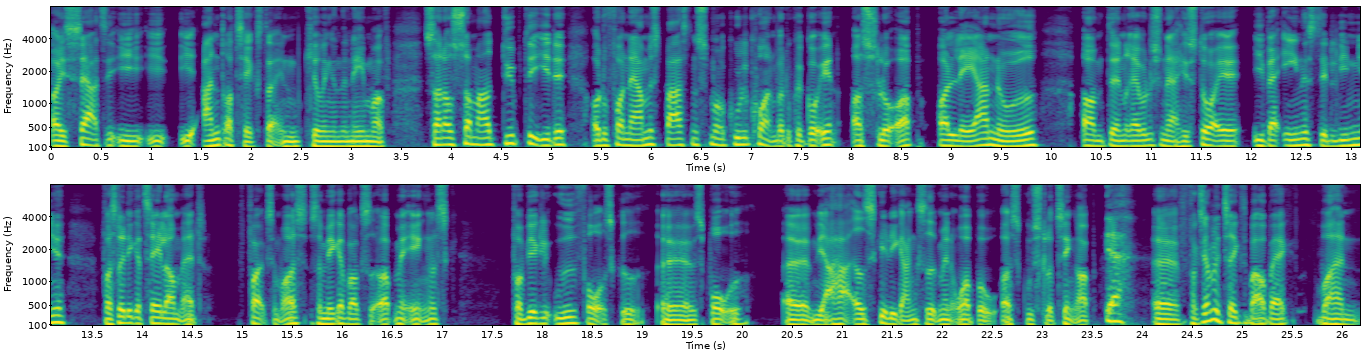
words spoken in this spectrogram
og især til, i, i, i andre tekster end Killing in the Name of, så er der jo så meget dybde i det, og du får nærmest bare sådan små guldkorn, hvor du kan gå ind og slå op og lære noget om den revolutionære historie i hver eneste linje, for slet ikke at tale om, at folk som os, som ikke er vokset op med engelsk, får virkelig udforsket øh, sproget. Øh, jeg har adskillige gange siddet med en ordbog og skulle slå ting op. Ja, Øh, for eksempel i Take the Power Back, hvor han,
